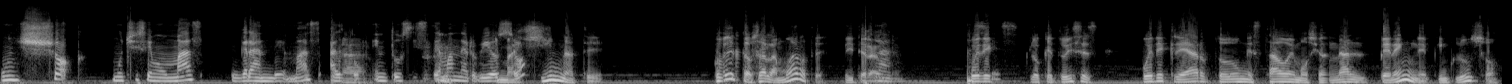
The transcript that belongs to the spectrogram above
un shock muchísimo más grande, más alto en tu sistema nervioso. Imagínate, puede causar la muerte, literalmente. Puede, lo que tú dices, puede crear todo un estado emocional perenne, incluso.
